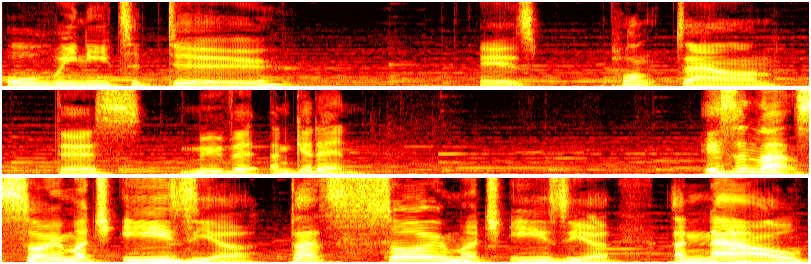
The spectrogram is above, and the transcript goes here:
all we need to do is plonk down this, move it, and get in. Isn't that so much easier? That's so much easier. And now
